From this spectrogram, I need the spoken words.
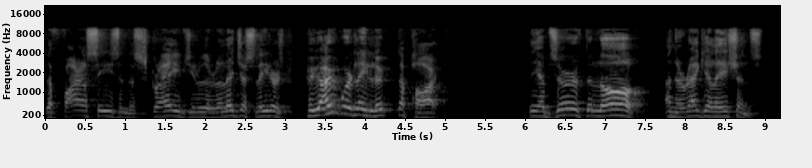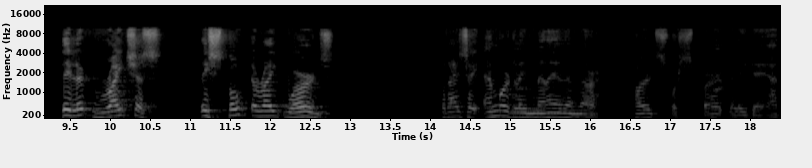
the Pharisees and the scribes, you know, the religious leaders, who outwardly looked the part. They observed the law and the regulations. They looked righteous. They spoke the right words. But I'd say inwardly, many of them, their hearts were spiritually dead.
